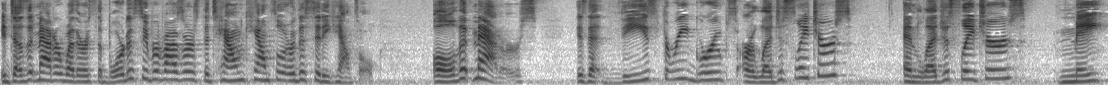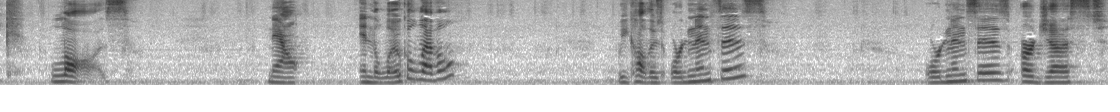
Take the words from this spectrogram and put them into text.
It doesn't matter whether it's the Board of Supervisors, the Town Council, or the City Council. All that matters is that these three groups are legislatures, and legislatures make laws. Now, in the local level, we call those ordinances. Ordinances are just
